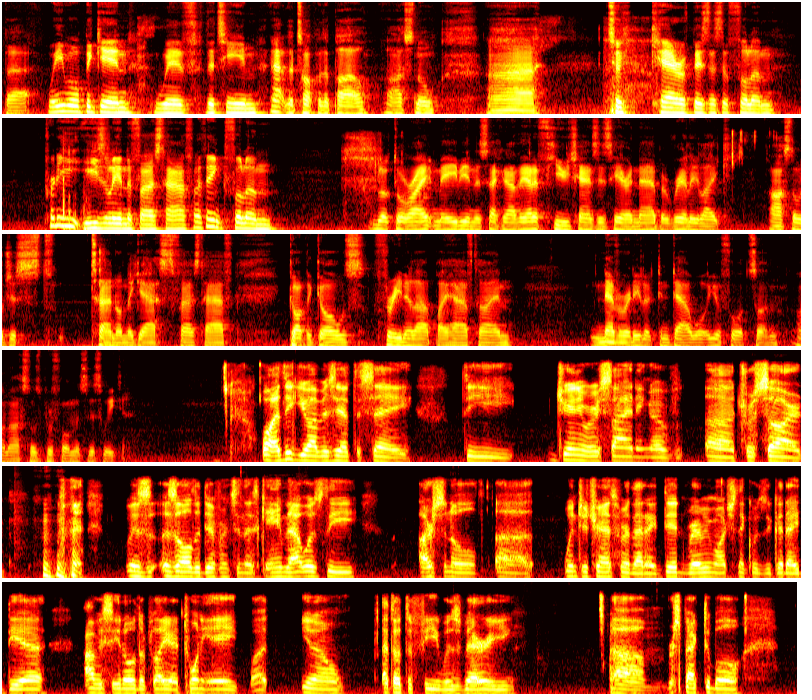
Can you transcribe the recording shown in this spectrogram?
But we will begin with the team at the top of the pile, Arsenal. Uh, took care of business at Fulham pretty easily in the first half. I think Fulham looked all right maybe in the second half. They had a few chances here and there, but really like Arsenal just turned on the gas first half, got the goals, 3 0 up by halftime. Never really looked in doubt. What were your thoughts on, on Arsenal's performance this week? Well, I think you obviously have to say the January signing of uh, Trossard was is all the difference in this game. That was the Arsenal uh, winter transfer that I did very much think was a good idea. Obviously, an older player at 28, but you know, I thought the fee was very um, respectable,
